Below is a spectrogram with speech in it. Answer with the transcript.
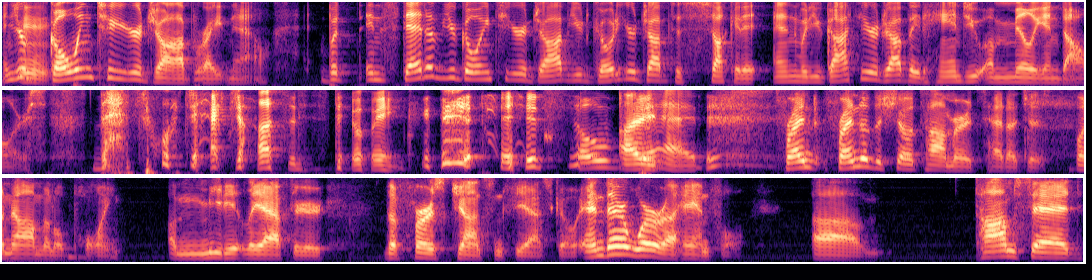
And you're mm. going to your job right now, but instead of you going to your job, you'd go to your job to suck at it, and when you got to your job, they'd hand you a million dollars. That's what Jack Johnson is doing. it's so I- bad. friend friend of the show Tom Ertz had a just phenomenal point immediately after the first Johnson fiasco, and there were a handful. Um, Tom said,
